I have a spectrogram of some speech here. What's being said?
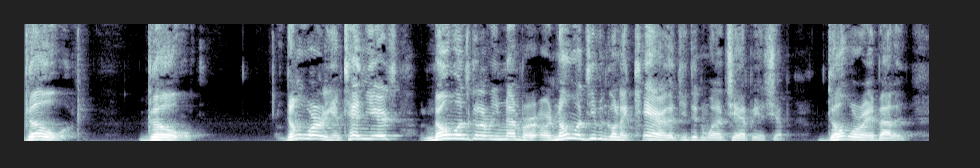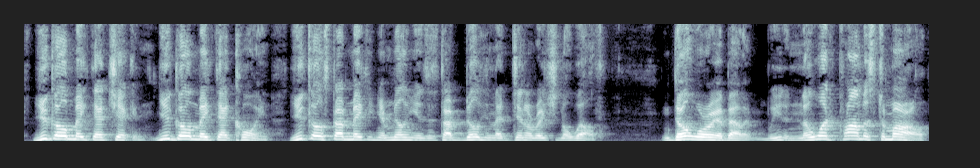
Go. Go. Don't worry. In 10 years, no one's going to remember or no one's even going to care that you didn't win a championship. Don't worry about it. You go make that chicken. You go make that coin. You go start making your millions and start building that generational wealth. Don't worry about it. We no one promised tomorrow,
